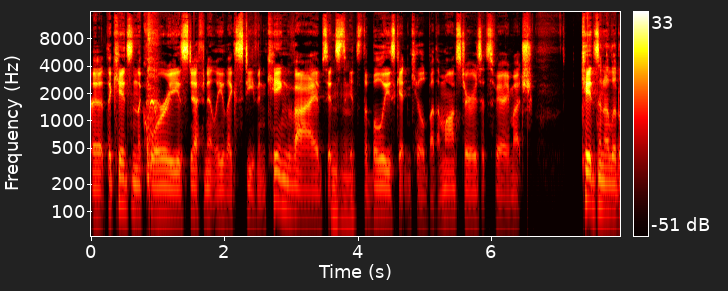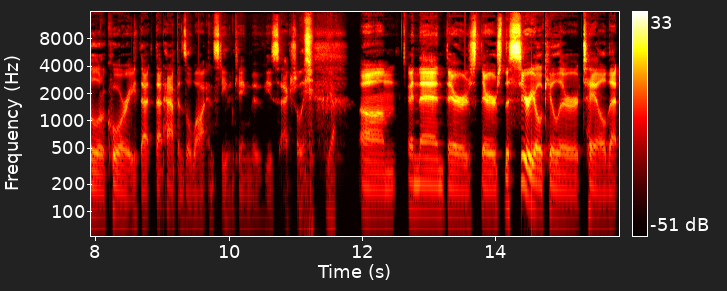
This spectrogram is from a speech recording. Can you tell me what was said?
the the kids in the quarry is definitely like Stephen King vibes. It's Mhm. it's the bullies getting killed by the monsters. It's very much kids in a little quarry. That that happens a lot in Stephen King movies, actually. Yeah. Um, and then there's there's the serial killer tale that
